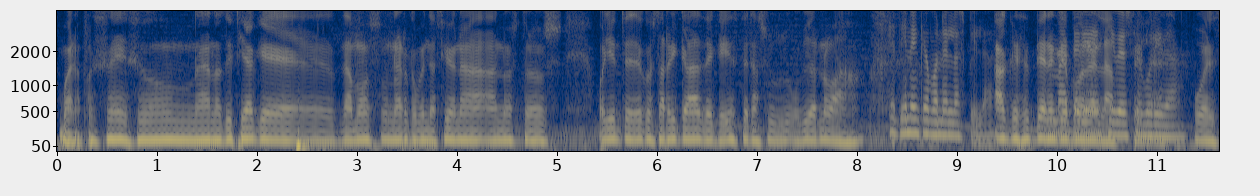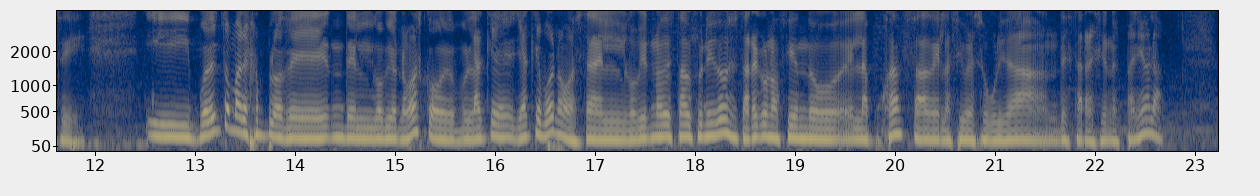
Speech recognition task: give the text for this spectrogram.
Bueno, pues es una noticia que damos una recomendación a, nuestros oyentes de Costa Rica de que insten a su gobierno a... Se tienen que poner las pilas. A que se tienen que poner de ciberseguridad. Pues sí. Y pueden tomar ejemplo del gobierno vasco, ya que, ya que bueno, hasta el gobierno de Estados Unidos está reconociendo la pujanza de la ciberseguridad de esta región española.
